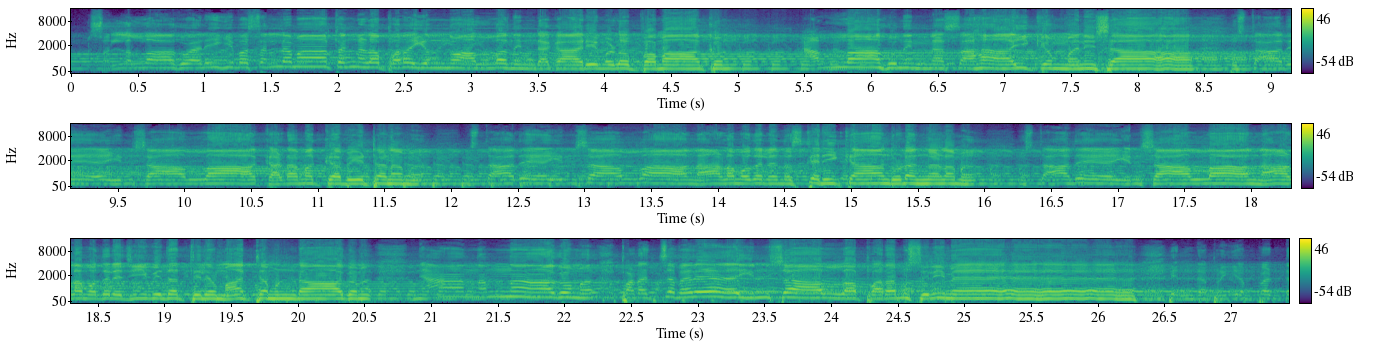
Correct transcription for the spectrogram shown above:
അലൈഹി വസല്ലമ തങ്ങളെ പറയുന്നു അല്ല നിന്റെ കാര്യം എളുപ്പമാക്കും. അള്ളാഹു നിന്നെ സഹായിക്കും മനുഷ്യ. ഉസ്താദേ ഇൻഷാ അല്ലാ കടമക്ക വീട്ടണം. ഉസ്താദേ ഇൻഷാ അല്ലാ നാളെ മുതൽ നിസ്കരിക്കാൻ തുടങ്ങണം. ഉസ്താദേ ഇൻഷാ അല്ലാ നാളെ മുതൽ ജീവിതത്തിൽ മാറ്റമുണ്ടാകും. ഞാൻ നന്നാകും. പടച്ചവരെ ഇൻഷാ അല്ലാ പറ മുസ്ലിമേ. എന്റെ പ്രിയപ്പെട്ട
